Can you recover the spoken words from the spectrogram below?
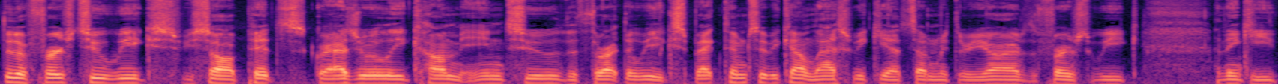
through the first two weeks, we saw Pitts gradually come into the threat that we expect him to become. Last week, he had 73 yards. The first week, I think he,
